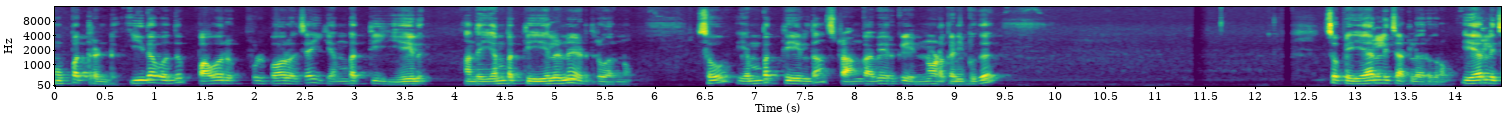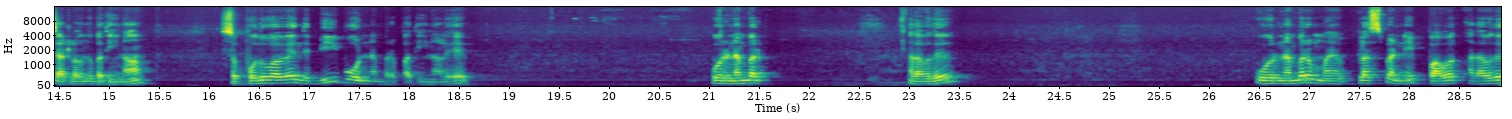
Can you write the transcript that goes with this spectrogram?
முப்பத்தி ரெண்டு இதை வந்து பவர் ஃபுல் பவர் வச்சா எண்பத்தி ஏழு. அந்த எண்பத்தி ஏழுன்னு எடுத்துகிட்டு வரணும். ஸோ எண்பத்தி ஏழு தான் ஸ்ட்ராங்காகவே இருக்குது என்னோடய கணிப்புக்கு. ஸோ இப்போ இயர்லி சார்ட்டில் இருக்கிறோம். இயர்லி சார்ட்டில் வந்து பார்த்திங்கன்னா ஸோ பொதுவாகவே இந்த பி போர்டு நம்பரை பார்த்தீங்கனாலே ஒரு நம்பர் அதாவது ஒரு நம்பரை ம ப்ளஸ் பண்ணி பவர் அதாவது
